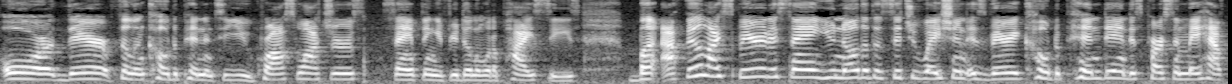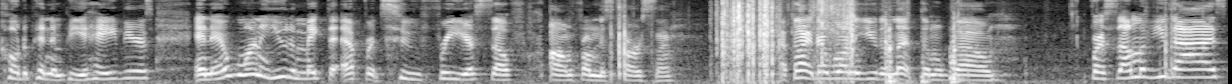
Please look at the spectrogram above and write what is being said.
or they're feeling codependent to you. Cross watchers, same thing if you're dealing with a Pisces. But I feel like Spirit is saying, you know, that the situation is very codependent. This person may have codependent behaviors, and they're wanting you to make the effort to free yourself um, from this person. I feel like they're wanting you to let them go. For some of you guys,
